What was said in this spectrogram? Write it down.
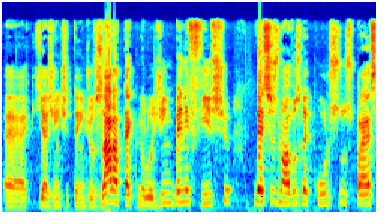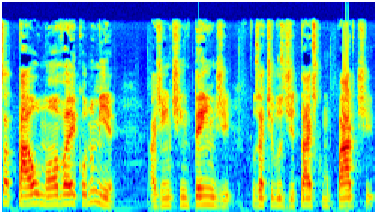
é, que a gente tem de usar a tecnologia em benefício desses novos recursos para essa tal nova economia. A gente entende os ativos digitais como parte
